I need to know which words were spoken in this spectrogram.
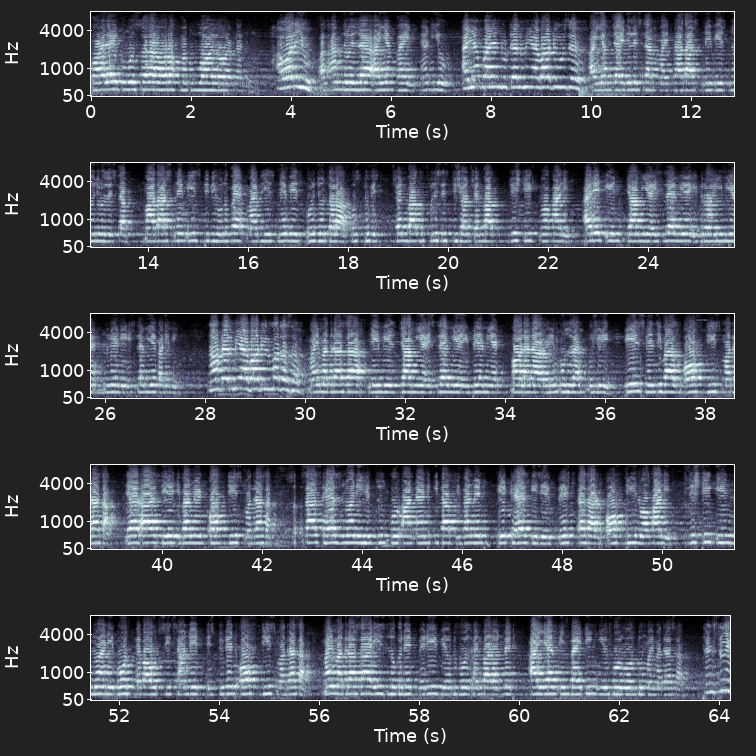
وعليكم السلام ورحمة الله وبركاته. How are you? Alhamdulillah, I am fine. And you? I am fine to tell me about yourself. I am Jahidul Islam. My father's name is Nujrul Islam. Mother's name is Bibi Unufe. My village name is Urjun Tala, Ustugis, Shanbag Police Station, Shanbag District, Noakhali. I read in Jamia Islamia Ibrahimia Nurani Islamic Academy. Now tell me about your madrasa. My madrasa name is Jamia Islamia Ibrahimia Maulana Rahimullah Mushri. He is principal of this madrasa. There are three departments of this madrasa. Such as Nurani Hifzul Quran and Kitab department. It has is a best result of the Noakhali district in Nurani board about 600 students of this madrasa. My madrasa is located very beautiful environment. I am inviting you for go to my madrasa. Thanks to.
